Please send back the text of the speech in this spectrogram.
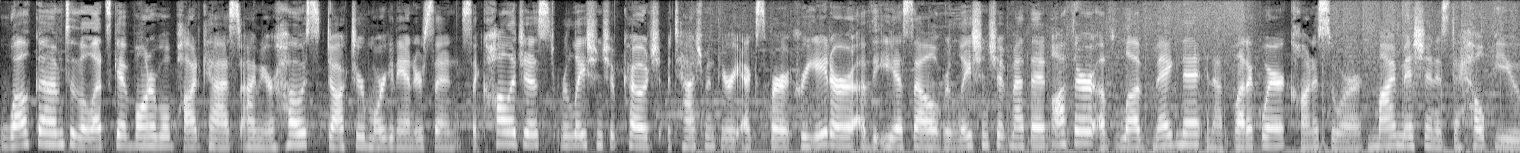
Welcome to the Let's Get Vulnerable podcast. I'm your host, Dr. Morgan Anderson, psychologist, relationship coach, attachment theory expert, creator of the ESL relationship method, author of Love Magnet, and athletic wear connoisseur. My mission is to help you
